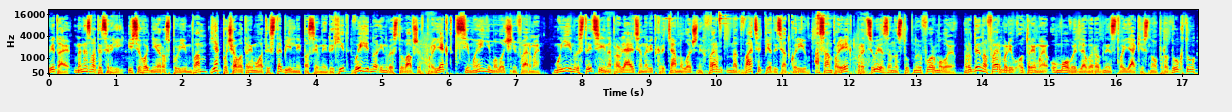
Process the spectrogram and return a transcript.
Вітаю, мене звати Сергій, і сьогодні я розповім вам, як почав отримувати стабільний пасивний дохід, вигідно інвестувавши в проєкт сімейні молочні ферми. Мої інвестиції направляються на відкриття молочних ферм на 20-50 корів. А сам проєкт працює за наступною формулою: родина фермерів отримує умови для виробництва якісного продукту,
